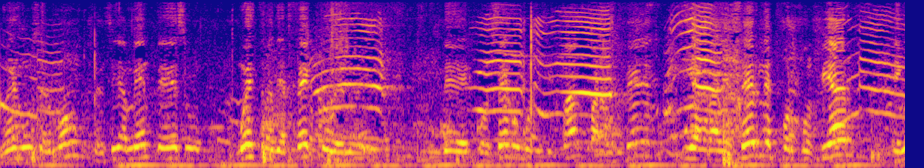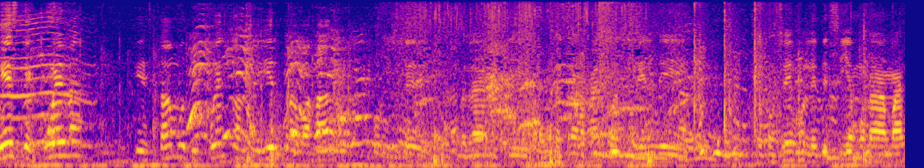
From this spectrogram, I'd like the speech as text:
No es un sermón, sencillamente es una muestra de afecto del de Consejo Municipal para ustedes y agradecerles por confiar en esta escuela que estamos dispuestos a seguir trabajando por ustedes. ¿verdad? Está trabajando a nivel de, de consejo, les decíamos nada más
